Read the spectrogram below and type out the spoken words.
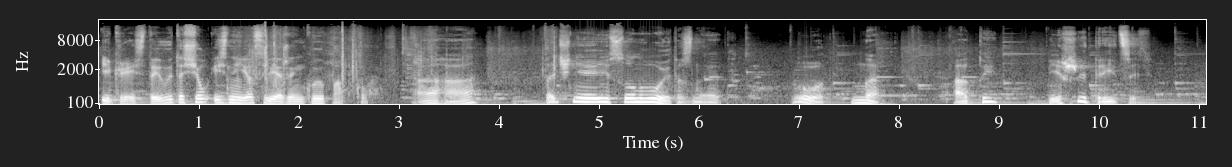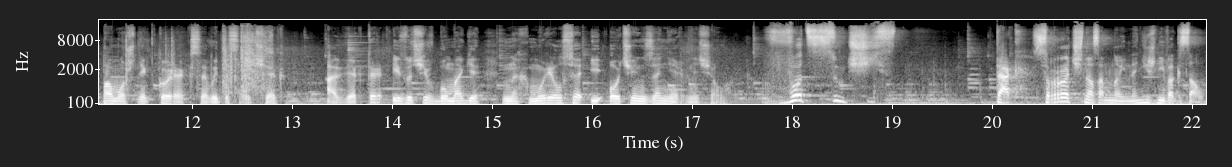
и кресты вытащил из нее свеженькую папку. Ага. Точнее, и сон Во это знает. Вот, на. А ты пиши 30. Помощник Корекса выписал чек, а Вектор, изучив бумаги, нахмурился и очень занервничал. Вот сучий... Так, срочно за мной, на Нижний вокзал.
